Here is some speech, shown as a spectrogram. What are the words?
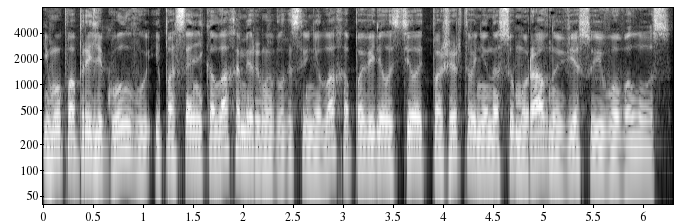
Ему побрили голову, и посланник Аллаха, мир ему и благословение Аллаха, повелел сделать пожертвование на сумму равную весу его волос.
